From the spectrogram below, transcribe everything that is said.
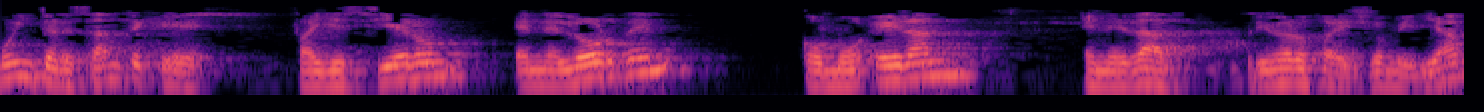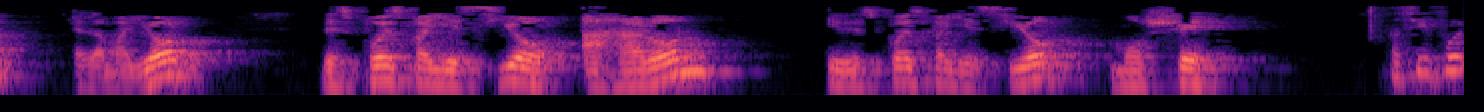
Muy interesante que fallecieron en el orden como eran en edad. Primero falleció Miriam, la mayor, después falleció Aharón y después falleció Moshe. Así fue.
